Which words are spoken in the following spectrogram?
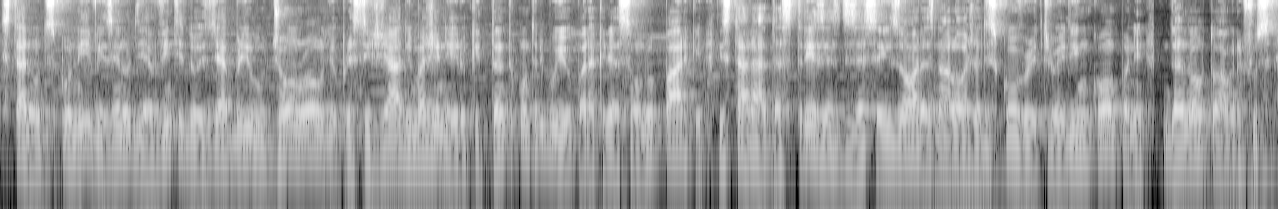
estarão disponíveis e no dia 22 22 de abril, John Rode, o prestigiado imagineiro que tanto contribuiu para a criação do parque, estará das 13 às 16 horas na loja Discovery Trading Company dando autógrafos.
